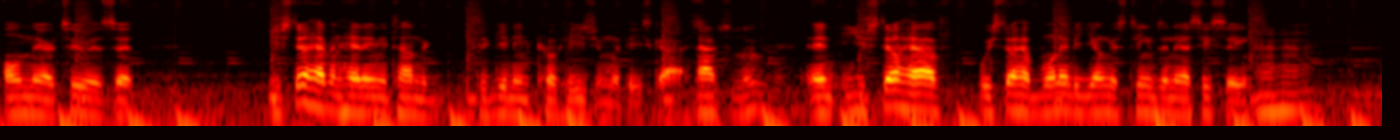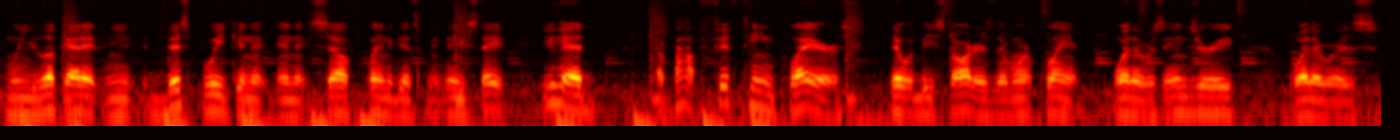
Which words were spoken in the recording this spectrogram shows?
on there too is that you still haven't had any time to, to get in cohesion with these guys. Absolutely. And you still have we still have one of the youngest teams in the SEC. Mm-hmm. When you look at it, you, this week in, in itself playing against McNeese State, you had about 15 players that would be starters that weren't playing, whether it was injury, whether it was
